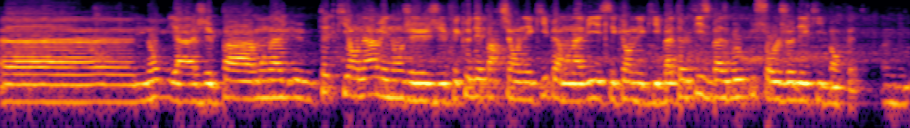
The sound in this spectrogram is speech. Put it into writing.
Euh, non, il y a, j'ai pas, à mon avis, peut-être qu'il y en a, mais non, j'ai fait que des parties en équipe, et à mon avis, c'est qu'en équipe. Battlefield se base beaucoup sur le jeu d'équipe, en fait. Ok.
